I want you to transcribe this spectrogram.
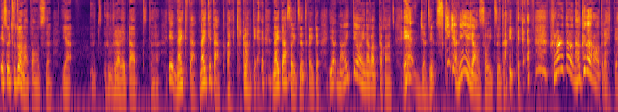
え、そいつどうなったの？って言ったら、いや、う振られたって言ったら、え、泣いてた？泣いてた？とか聞くわけ。泣いた？そいつ？とか言って、いや、泣いてはいなかったかなって。え、じゃあぜ好きじゃねえじゃん、そいつ？とか言って。振られたら泣くだろとか言って。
